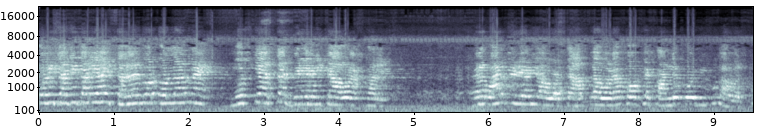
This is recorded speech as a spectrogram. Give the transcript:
पोलीस अधिकारी आहेत सगळ्यांवर बोलणार नाही. मोजके असतात बिर्याणीच्या आवड असणारे मला फार बिर्याणी आवडते. आपला वडापावचे कांदे पोय विकून आवडत.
